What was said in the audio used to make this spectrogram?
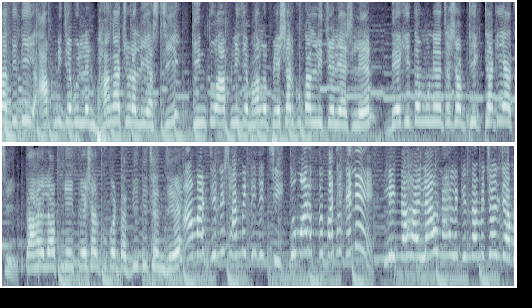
ব্যাপার দিদি আপনি যে বললেন ভাঙা চূড়া নিয়ে আসছি কিন্তু আপনি যে ভালো প্রেসার কুকার নিয়ে চলে আসলেন দেখি তো মনে হচ্ছে সব ঠিকঠাকই আছে। তাহলে আপনি এই প্রেসার কুকারটা দিয়ে দিচ্ছেন যে আমার জিনিস আমি দিয়ে দিচ্ছি তোমার তো কথা কেনে? লিতে হয় লাও না হলে কিন্তু আমি চল যাব।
